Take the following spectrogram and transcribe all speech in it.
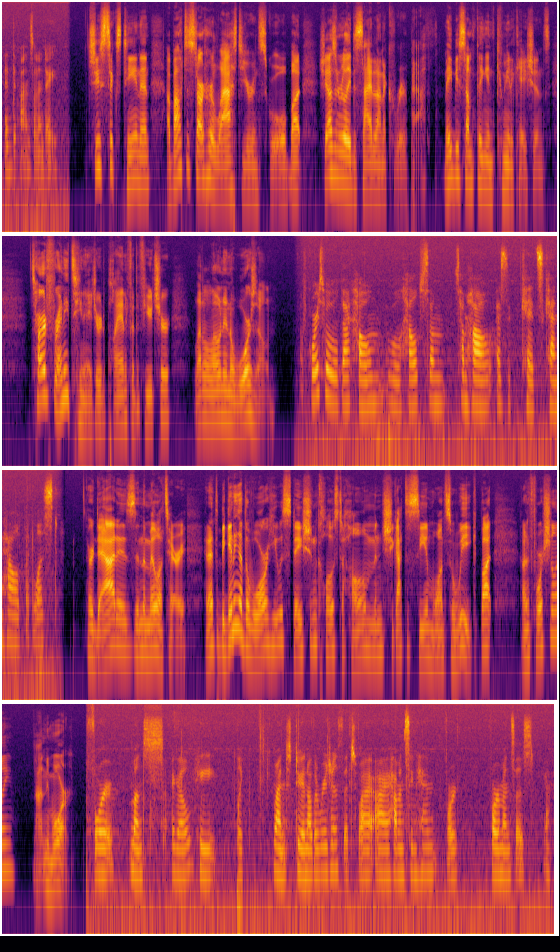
It depends on a day. She's 16 and about to start her last year in school, but she hasn't really decided on a career path maybe something in communications. It's hard for any teenager to plan for the future, let alone in a war zone. Of course, we will back home. We will help some somehow, as the kids can help at least. Her dad is in the military, and at the beginning of the war, he was stationed close to home, and she got to see him once a week. But unfortunately, not anymore. Four months ago, he like went to another region. That's why I haven't seen him for four months. Yeah.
